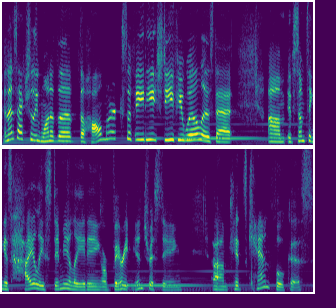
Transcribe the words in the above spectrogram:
and that's actually one of the the hallmarks of ADHD, if you will, is that um, if something is highly stimulating or very interesting, um, kids can focus.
